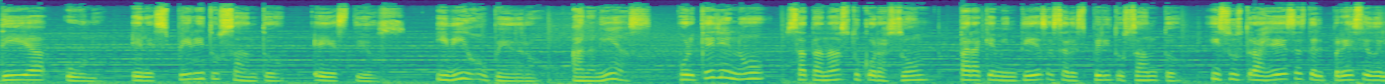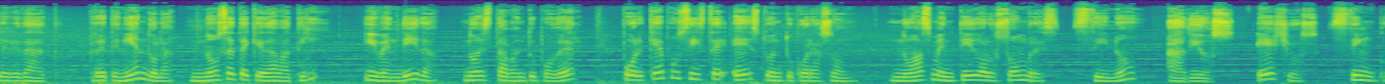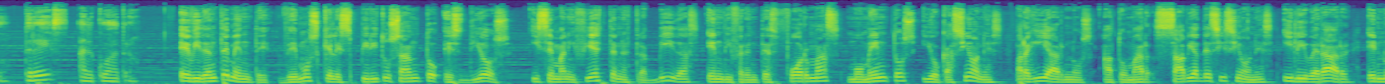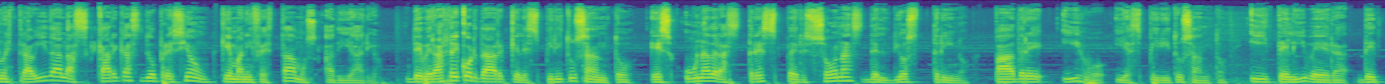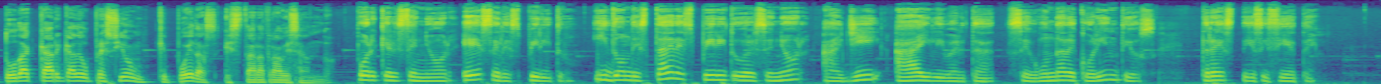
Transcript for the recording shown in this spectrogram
Día 1. El Espíritu Santo es Dios. Y dijo Pedro, Ananías, ¿por qué llenó Satanás tu corazón para que mintieses al Espíritu Santo y sustrajeses del precio de la heredad? Reteniéndola, ¿no se te quedaba a ti? Y vendida, ¿no estaba en tu poder? ¿Por qué pusiste esto en tu corazón? No has mentido a los hombres, sino a Dios. Hechos 5, 3 al 4. Evidentemente, vemos que el Espíritu Santo es Dios y se manifiesta en nuestras vidas en diferentes formas, momentos y ocasiones para guiarnos a tomar sabias decisiones y liberar en nuestra vida las cargas de opresión que manifestamos a diario. Deberás recordar que el Espíritu Santo es una de las tres personas del Dios Trino, Padre, Hijo y Espíritu Santo, y te libera de toda carga de opresión que puedas estar atravesando porque el Señor es el Espíritu. Y donde está el Espíritu del Señor, allí hay libertad. Segunda de Corintios 3:17.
